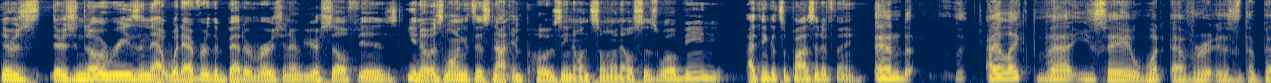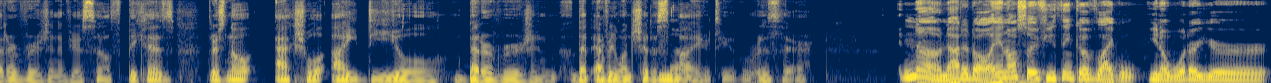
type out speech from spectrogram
there's there's no reason that whatever the better version of yourself is, you know, as long as it's not imposing on someone else's well being, I think it's a positive thing. And I like that you say whatever is the better version of yourself because there's no actual ideal better version that everyone should aspire no. to, is there? No, not at all. And also, if you think of like, you know, what are your,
